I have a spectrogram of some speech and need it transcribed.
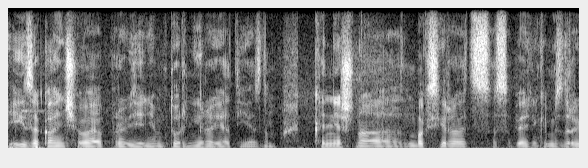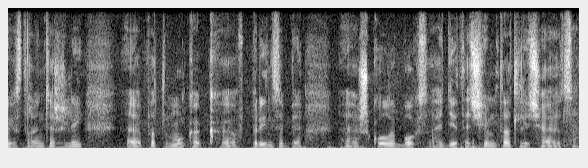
и заканчивая проведением турнира и отъездом. Конечно, боксировать со соперниками из других стран тяжелее, э, потому как, э, в принципе, э, школы бокса где-то чем-то отличаются.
